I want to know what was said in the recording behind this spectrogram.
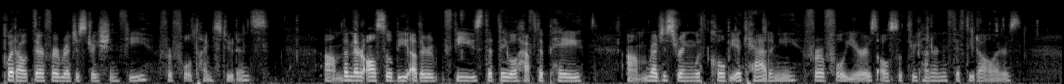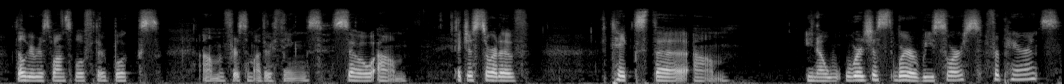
put out there for a registration fee for full time students. Um, then there'll also be other fees that they will have to pay. Um, registering with Kolbe Academy for a full year is also $350. They'll be responsible for their books, um, for some other things. So it just sort of takes the, um, you know, we're just, we're a resource for parents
